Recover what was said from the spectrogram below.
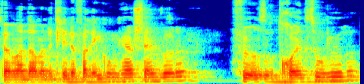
Wenn man da mal eine kleine Verlinkung herstellen würde. Für unsere treuen Zuhörer.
